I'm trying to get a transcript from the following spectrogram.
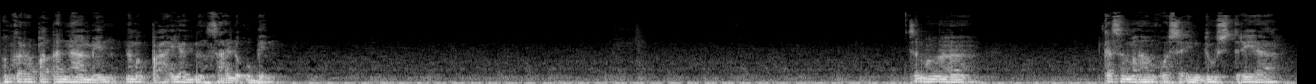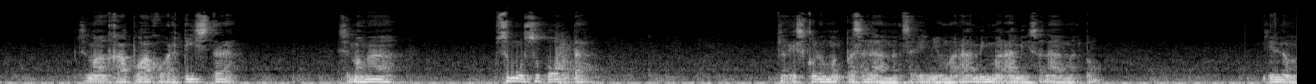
ang karapatan namin na magpahayag ng saloobin. Sa mga kasamahan ko sa industriya, sa mga kapwa ko artista, sa mga sumusuporta. Nais ko lang magpasalamat sa inyo. Maraming maraming salamat po. Yun lang.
